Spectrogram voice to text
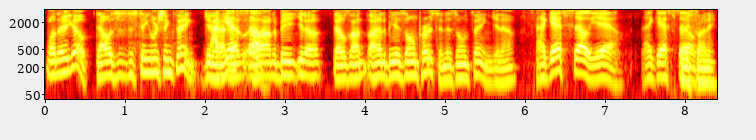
Well, there you go. That was his distinguishing thing. You know, I guess that so. allowed to be, you know, that was on, allowed to be his own person, his own thing. You know, I guess so. Yeah, I guess pretty so. funny.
